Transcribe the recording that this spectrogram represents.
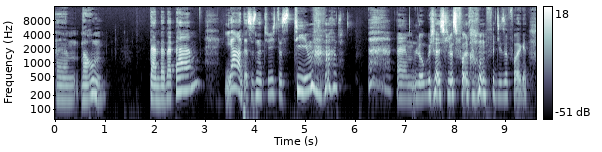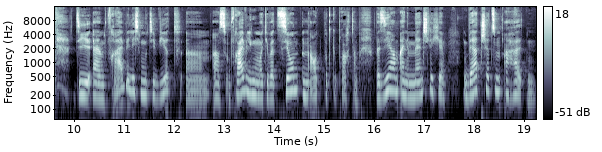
ähm, warum. Bam, bam, bam, bam. Ja, das ist natürlich das Team. ähm, logische Schlussfolgerung für diese Folge, die ähm, freiwillig motiviert, ähm, aus freiwilligen Motivation einen Output gebracht haben, weil sie haben eine menschliche Wertschätzung erhalten.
